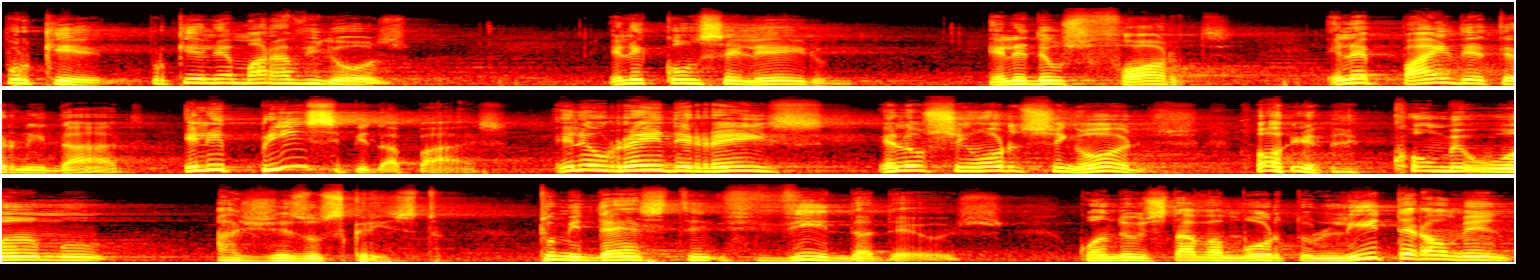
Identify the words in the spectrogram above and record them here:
Por quê? Porque Ele é maravilhoso, Ele é conselheiro, Ele é Deus forte, Ele é Pai da eternidade, Ele é príncipe da paz, Ele é o Rei de reis, Ele é o Senhor dos senhores. Olha como eu amo a Jesus Cristo. Tu me deste vida, Deus, quando eu estava morto, literalmente,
